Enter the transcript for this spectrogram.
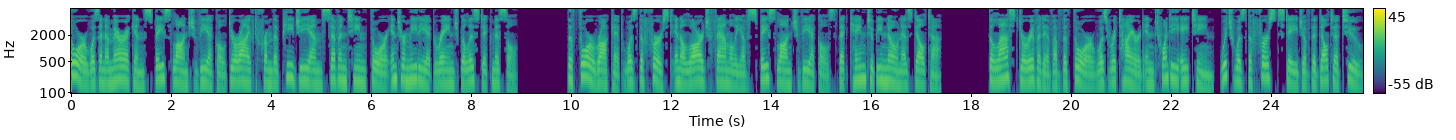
Thor was an American space launch vehicle derived from the PGM-17 Thor intermediate-range ballistic missile. The Thor rocket was the first in a large family of space launch vehicles that came to be known as Delta. The last derivative of the Thor was retired in 2018, which was the first stage of the Delta II.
